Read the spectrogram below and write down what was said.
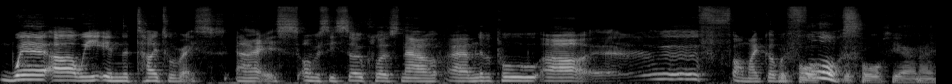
where are we in the title race? Uh, it's obviously so close now. Um, Liverpool are. Uh, f- oh my god, we're, We're fourth. fourth. We're fourth, yeah, I know.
